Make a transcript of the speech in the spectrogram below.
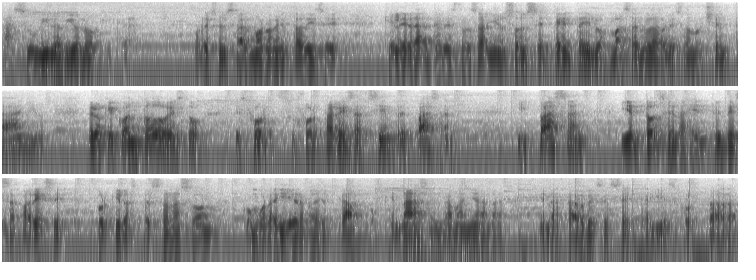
a su vida biológica. Por eso el Salmo 90 dice, que la edad de nuestros años son 70 y los más saludables son 80 años, pero que con todo esto es su fortaleza siempre pasan y pasan y entonces la gente desaparece porque las personas son como la hierba del campo que nace en la mañana, en la tarde se seca y es cortada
